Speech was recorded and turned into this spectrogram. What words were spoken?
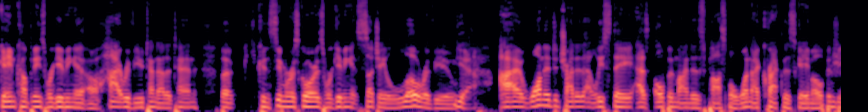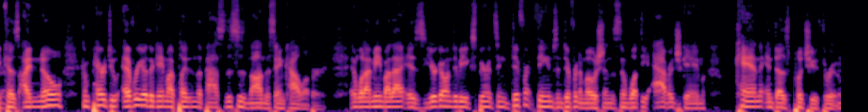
game companies were giving it a high review, 10 out of 10, but consumer scores were giving it such a low review. yeah, I wanted to try to at least stay as open minded as possible when I crack this game open sure. because I know compared to every other game I played in the past, this is not on the same caliber. And what I mean by that is you're going to be experiencing different themes and different emotions than what the average game can and does put you through.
